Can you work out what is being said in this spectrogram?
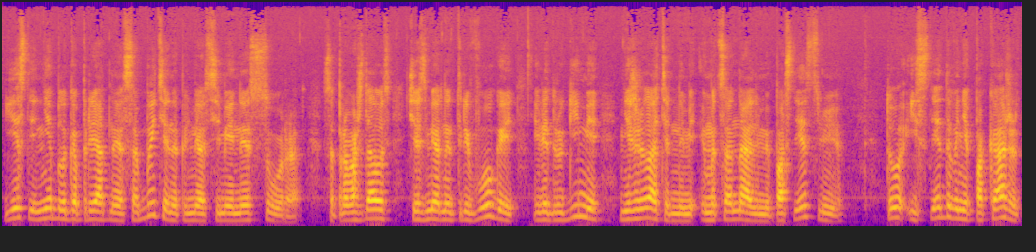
если неблагоприятное событие, например, семейная ссора, сопровождалось чрезмерной тревогой или другими нежелательными эмоциональными последствиями, то исследование покажет,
